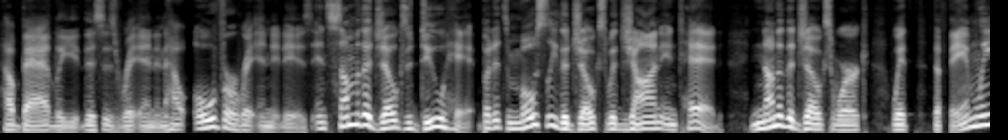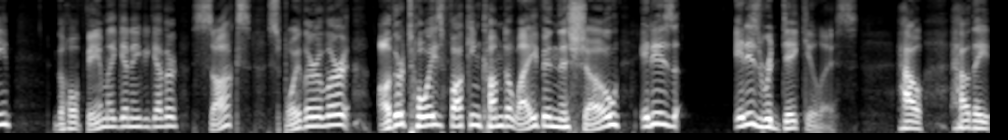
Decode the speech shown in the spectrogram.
how badly this is written and how overwritten it is. And some of the jokes do hit, but it's mostly the jokes with John and Ted. None of the jokes work with the family. The whole family getting together sucks. Spoiler alert, other toys fucking come to life in this show. It is it is ridiculous how how they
